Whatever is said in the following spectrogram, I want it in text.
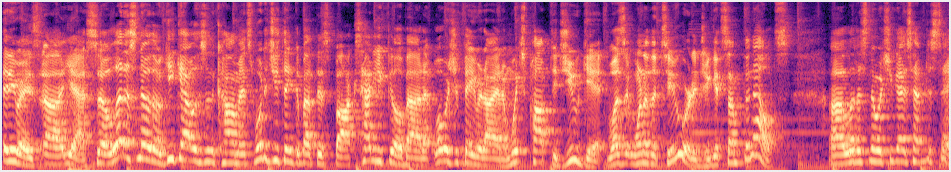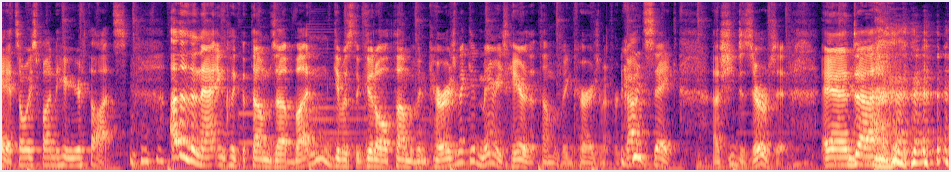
anyways, uh, yeah. So let us know though. Geek out with us in the comments. What did you think about this box? How do you feel about it? What was your favorite item? Which pop did you get? Was it one of the two, or did you get something else? Uh, let us know what you guys have to say. It's always fun to hear your thoughts. Other than that, you can click the thumbs up button. Give us the good old thumb of encouragement. Give Mary's hair the thumb of encouragement, for God's sake. Uh, she deserves it. And uh,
